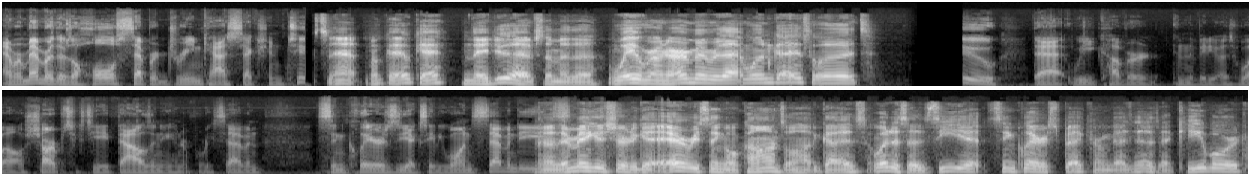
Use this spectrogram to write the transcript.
And remember, there's a whole separate Dreamcast section too. Snap. Okay, okay. They do have some of the Wave Runner. I remember that one, guys. What? Two that we covered in the video as well. Sharp 68,847. Sinclair ZX8170. No, uh, they're making sure to get every single console, guys. What is a Z Sinclair Spectrum, guys? That is a keyboard.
